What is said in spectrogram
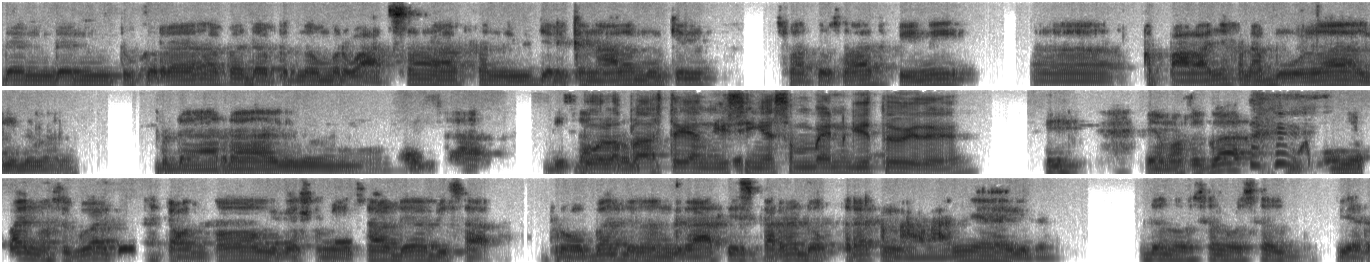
dan dan tuker apa dapat nomor WhatsApp kan itu jadi kenalan. Mungkin suatu saat Vini uh, kepalanya kena bola gitu kan berdarah gitu kan. Oh. bisa bisa bola plastik yang isinya semen gitu gitu ya? Ya maksud gua bukan maksud gua contoh gitu. Semisal dia bisa berobat dengan gratis karena dokternya kenalannya gitu. Udah nggak usah nggak usah. Biar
